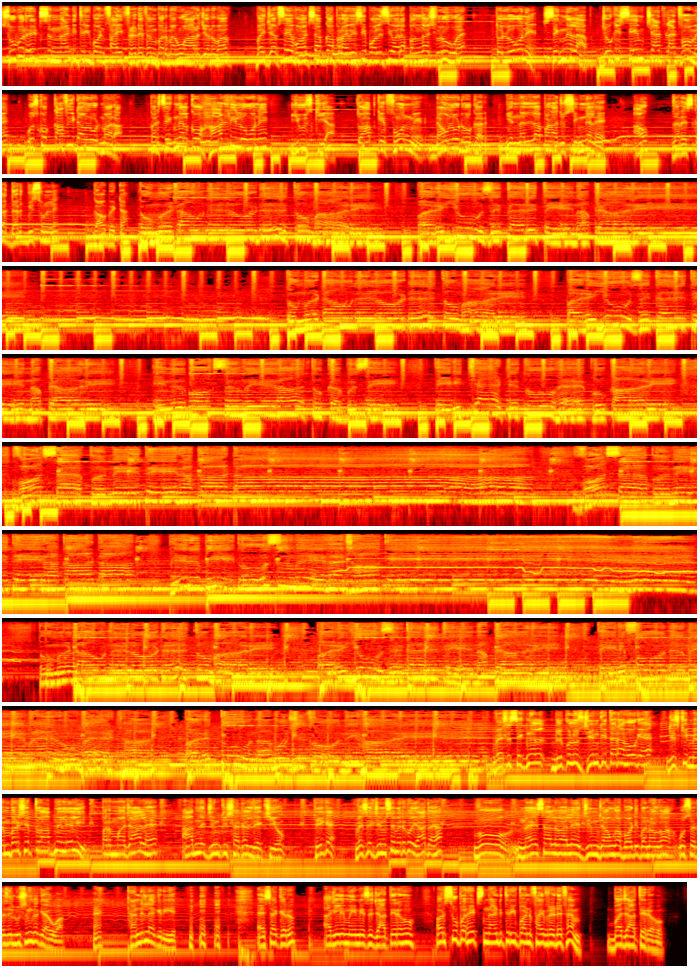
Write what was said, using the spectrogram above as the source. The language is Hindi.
सुपर हिट्स 93.5 रेड एफएम पर मैं हूँ आरजे अनुभव भाई, जब से व्हाट्सएप का प्राइवेसी पॉलिसी वाला पंगा शुरू हुआ है तो लोगों ने सिग्नल ऐप जो कि सेम चैट प्लेटफॉर्म है, उसको काफ़ी डाउनलोड मारा। पर सिग्नल को हार्डली लोगों ने यूज़ किया। तो आपके फ़ोन में डाउनलोड होकर ये नल्ला पड़ा जो सिग्नल है, आओ, जरा इसका दर्द भी सुन ले। गाओ बेटा। तुम डाउनलोड तुम्हारे पर यूज़ करते ना प्यारे। ना प्यारे इनबॉक्स मेरा तो कब से? तेरी चैट को है पुकारे। व्हाट्सएप ने तेरा काटा। व्हाट्सएप ने तेरा काटा। फिर भी तो उसमें है झांके। तुम वैसे सिग्नल बिल्कुल उस जिम की तरह हो गया है, जिसकी मेंबरशिप तो आपने ले ली, पर मजाल है, आपने जिम की शक्ल देखी हो। ठीक है? वैसे जिम से मेरे को याद आया, वो नए साल वाले जिम जाऊँगा बॉडी बनाऊँगा, उस रेजोल्यूशन का क्या हुआ? है? ठंड लग रही है। ऐसा करो, अगले महीने से जाते रहो, और सुपर हिट्स 93.5 रेड एफएम बजाते रहो।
